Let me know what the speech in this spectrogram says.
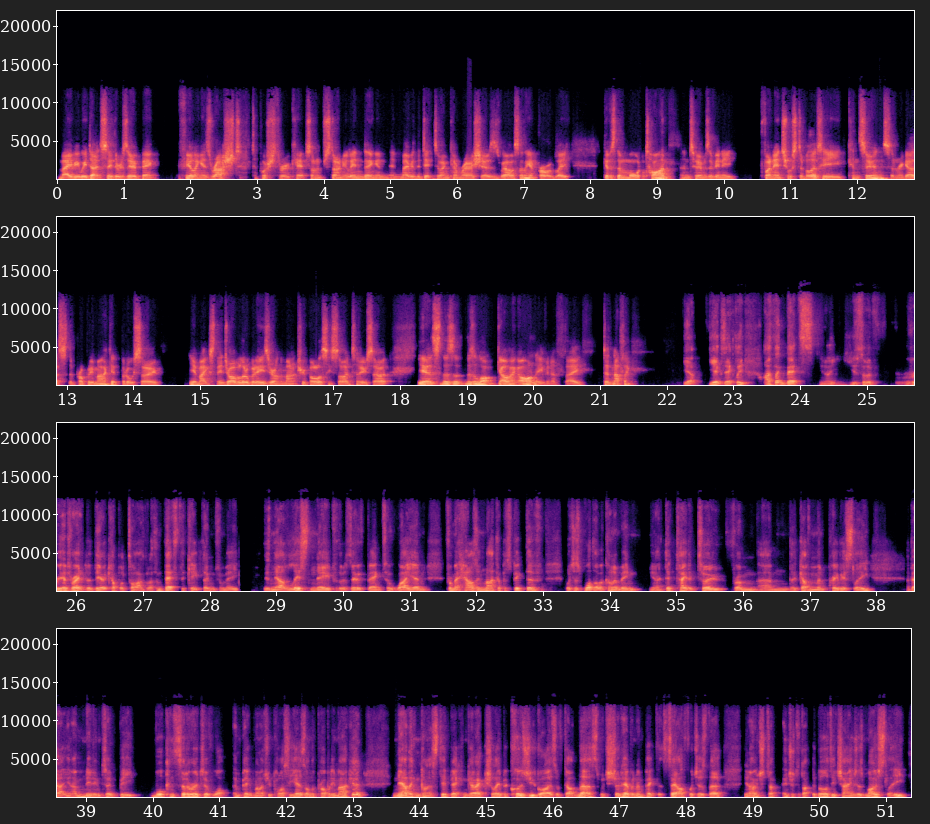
Maybe we don't see the Reserve Bank feeling as rushed to push through caps on interest only lending and, and maybe the debt to income ratios as well. So I think it probably gives them more time in terms of any financial stability concerns in regards to the property market, but also yeah makes their job a little bit easier on the monetary policy side too. So it, yeah, there's a there's a lot going on, even if they did nothing. Yeah, yeah, exactly. I think that's you know you sort of reiterated it there a couple of times, but I think that's the key thing for me. There's now less need for the Reserve Bank to weigh in from a housing market perspective, which is what they were kind of being, you know, dictated to from um, the government previously about, you know, needing to be more considerate of what impact monetary policy has on the property market. Now they can kind of step back and go, actually, because you guys have done this, which should have an impact itself, which is the, you know, interest deductibility changes mostly,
